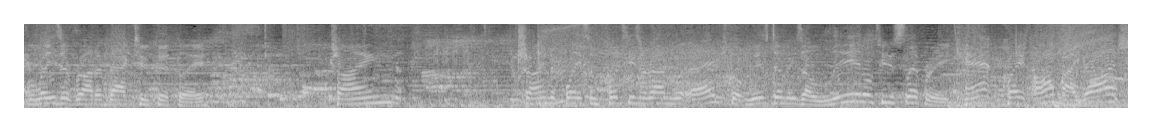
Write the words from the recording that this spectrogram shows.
the laser brought him back too quickly. Trying, trying to play some footsies around the edge, but Wisdom is a little too slippery. Can't quite, oh my gosh,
